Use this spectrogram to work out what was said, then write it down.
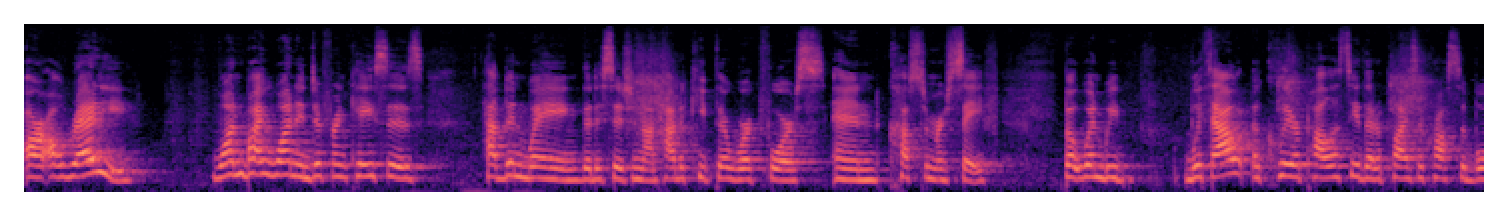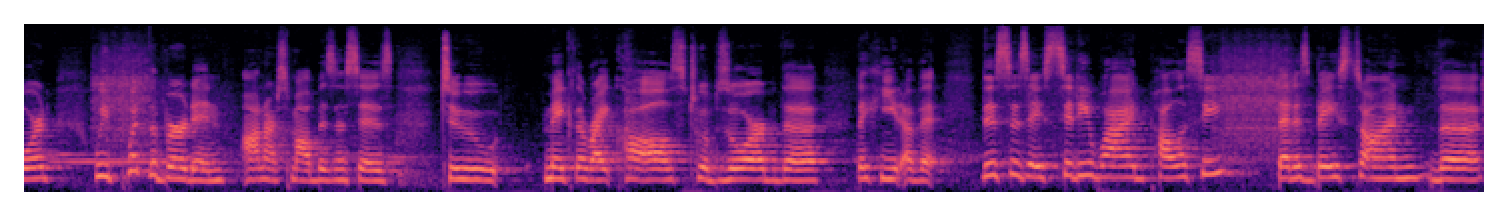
are already, one by one in different cases, have been weighing the decision on how to keep their workforce and customers safe. But when we without a clear policy that applies across the board, we put the burden on our small businesses to make the right calls, to absorb the, the heat of it. This is a citywide policy that is based on the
